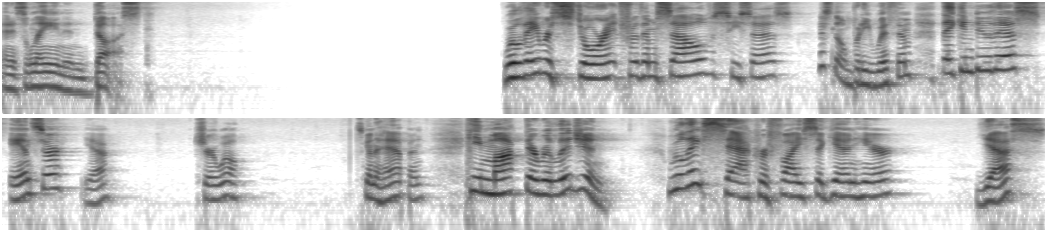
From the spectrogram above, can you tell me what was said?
and it's laying in dust. Will they restore it for themselves? He says. There's nobody with them. They can do this. Answer Yeah, sure will. It's going to happen. He mocked their religion. Will they sacrifice again here? Yes.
